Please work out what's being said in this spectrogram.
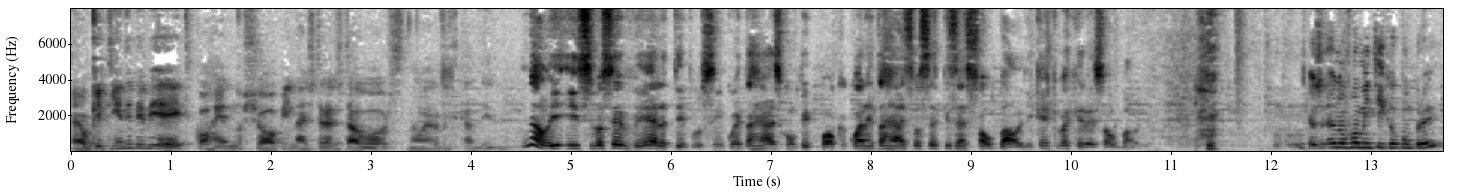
É, o que tinha de BB-8 correndo no shopping na estreia de Star Wars não era brincadeira. Não, e, e, se você ver, era tipo 50 reais com pipoca, 40 reais se você quiser só o balde. Quem é que vai querer só o balde? eu, eu, não vou mentir que eu comprei.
